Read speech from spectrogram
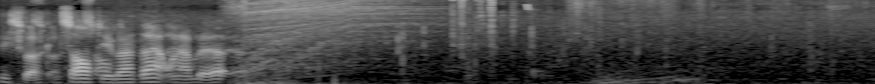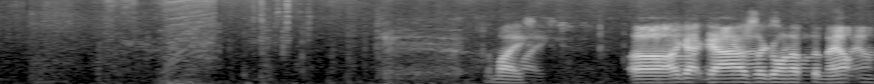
He's fucking salty about that one, I bet. Somebody. Uh, I got guys, they're going up the mountain.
